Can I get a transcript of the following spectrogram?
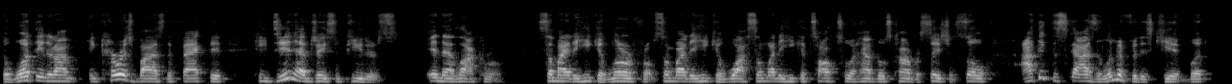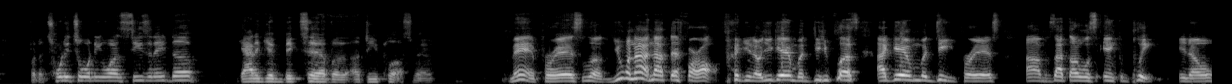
the one thing that I'm encouraged by is the fact that he did have Jason Peters in that locker room, somebody that he can learn from, somebody he can watch, somebody he can talk to and have those conversations. So I think the sky's the limit for this kid. But for the 2021 season, A Dub, got to give Big Tev a, a D plus, man. Man, Perez, look, you and I not that far off. you know, you gave him a D plus, I gave him a D, Perez, um, because I thought it was incomplete. You know,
